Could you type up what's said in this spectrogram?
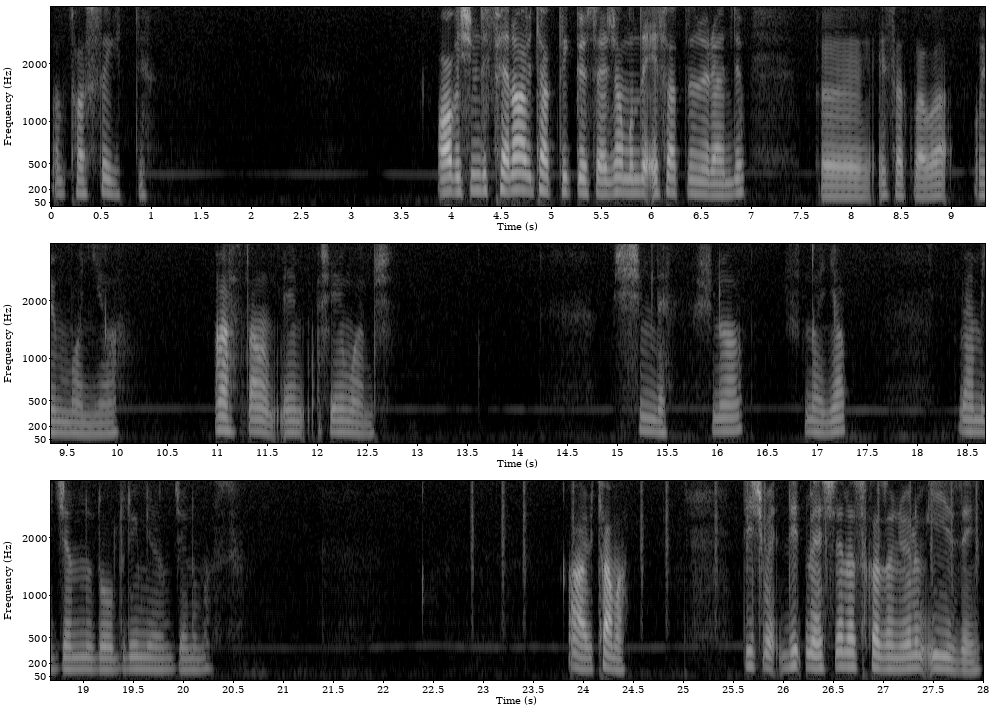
Abi pasta gitti. Abi şimdi fena bir taktik göstereceğim. Bunu da Esat'tan öğrendim. Ee, Esat baba oyun manyağı. Hah tamam benim şeyim varmış. Şimdi şunu al. Şundan yap. Ben bir canını doldurayım ya canım az. Abi tamam. Ditme, Ditmeş'te nasıl kazanıyorum iyi izleyin.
